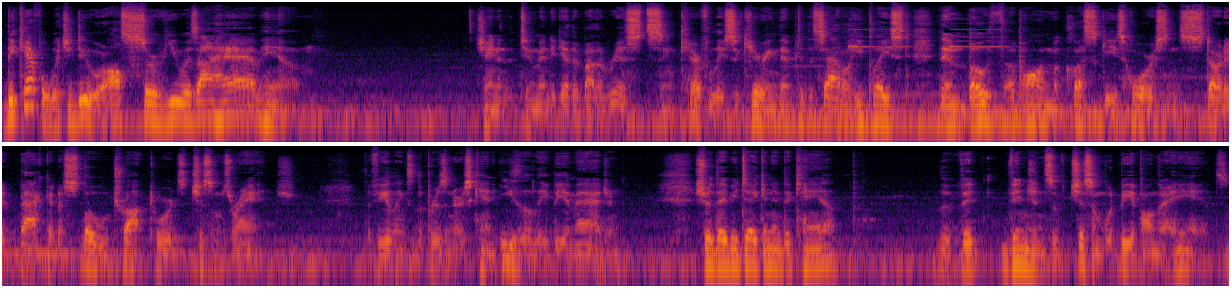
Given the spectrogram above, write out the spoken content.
Be careful what you do, or I'll serve you as I have him chaining the two men together by the wrists and carefully securing them to the saddle, he placed them both upon McCluskey's horse and started back at a slow trot towards Chisholm's ranch. The feelings of the prisoners can easily be imagined. Should they be taken into camp, the vi- vengeance of Chisholm would be upon their hands.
